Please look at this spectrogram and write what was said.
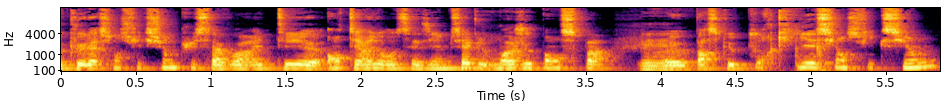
que la science-fiction puisse avoir été euh, antérieure au XVIe siècle. Moi, je pense pas, Mhm. Euh, parce que pour qu'il y ait science-fiction,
